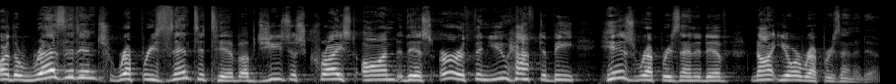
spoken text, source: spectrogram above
are the resident representative of Jesus Christ on this earth, then you have to be his representative, not your representative.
